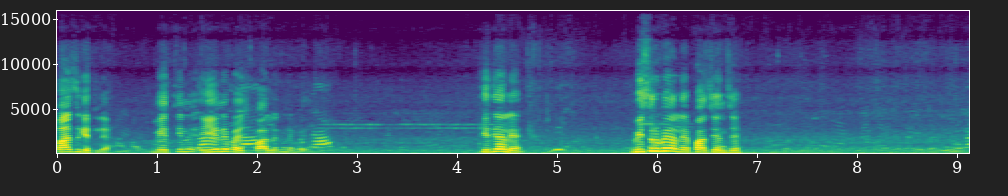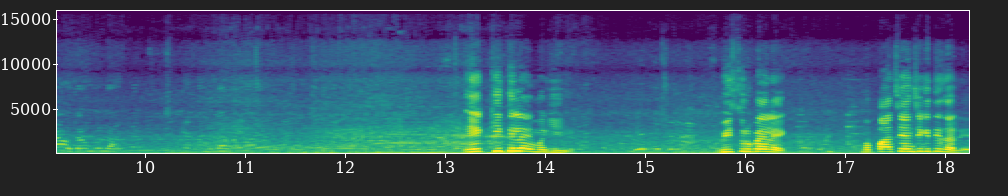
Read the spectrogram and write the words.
पाच घेतल्या. मेथी नाही हे नाही पाहिजे पालक नाही पाहिजे. किती आले? वीस रुपये आले पाच यांचे. एक कितीला आहे मग ही? वीस रुपयाला एक. मग पाच यांचे किती झाले?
